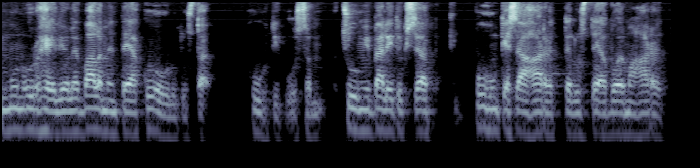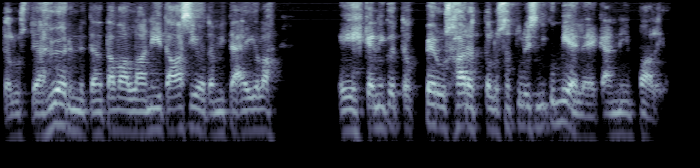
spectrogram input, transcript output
mun urheilijoille valmentajakoulutusta huhtikuussa Zoomin välityksessä puhun kesäharjoittelusta ja voimaharjoittelusta ja hyödynnetään tavallaan niitä asioita, mitä ei olla, ei ehkä niin kuin, että perusharjoittelussa tulisi niin kuin mieleenkään niin paljon.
